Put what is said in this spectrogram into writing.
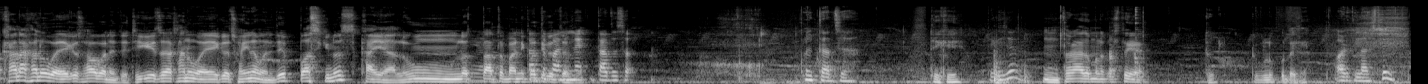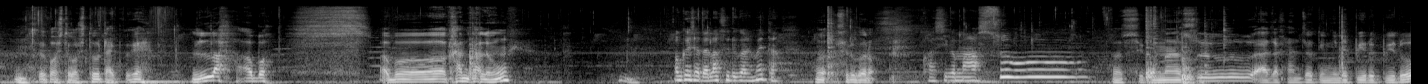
खाना खानुभएको छ भने चाहिँ ठिकै छ। खानुभएको छैन भने चाहिँ पस्किनुहोस् खाइहालौँ। ल तातो पानी कतिको नै तातो छ। तातो छ ठिकै ठिकै छ तर आज मलाई कस्तो यहाँ टुक टुक्लुक हुँदैछ अरू ग्लास चाहिँ कस्तो कस्तो टाइपको क्या? ल अब अब खान थालौँ। ओके छ त ल सुरु गरौँ है त। सुरु गरौँ। खसीको मासु। खसीको मासु। आज खान्छौ तिमीले पिरो पिरो।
